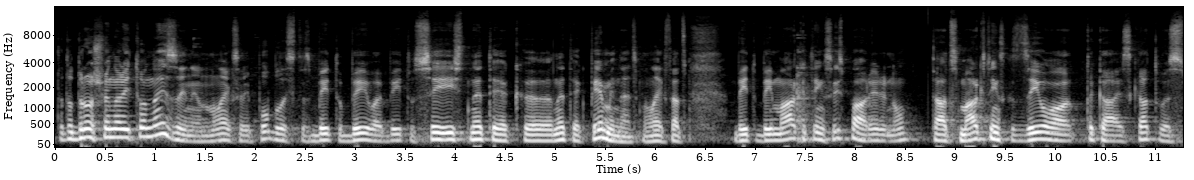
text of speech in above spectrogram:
tad tu droši vien arī to nezini. Un, man liekas, arī publiski tas B2B vai B2C īsti netiek, eh, netiek pieminēts. Man liekas, tāds B2B mārketings vispār ir nu, tāds mārketings, kas dzīvo kā aiz skatuves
